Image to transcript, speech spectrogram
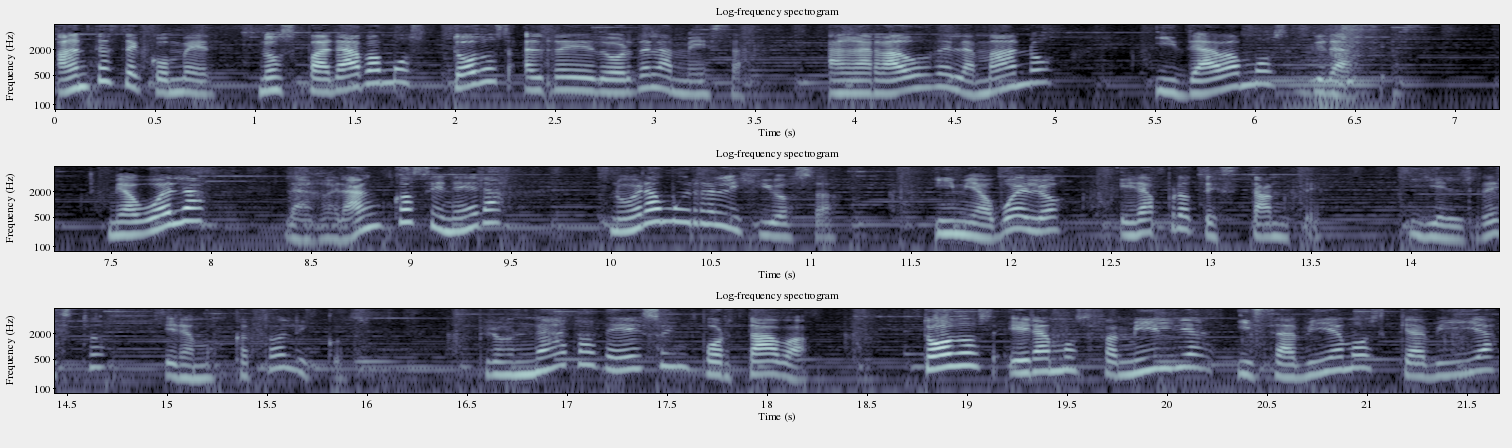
Antes de comer, nos parábamos todos alrededor de la mesa, agarrados de la mano y dábamos gracias. Mi abuela, la gran cocinera, no era muy religiosa y mi abuelo era protestante y el resto éramos católicos. Pero nada de eso importaba. Todos éramos familia y sabíamos que había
